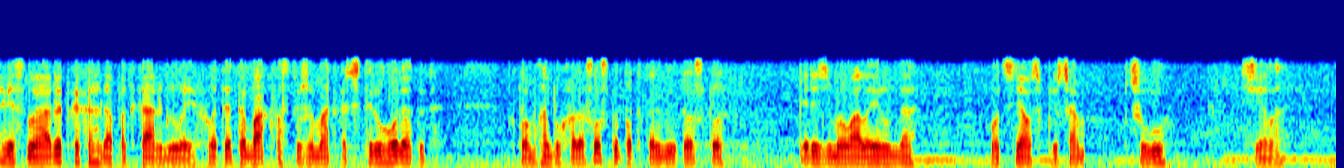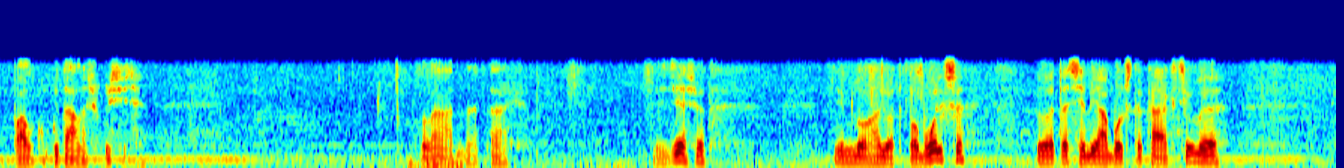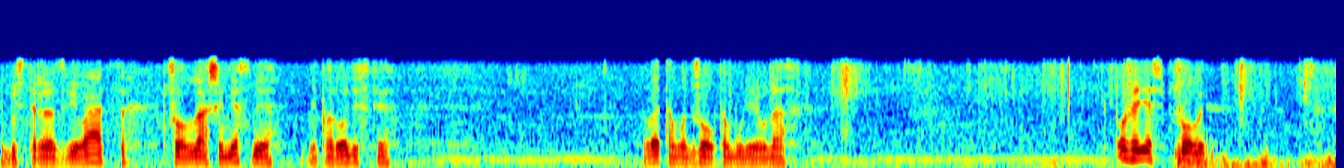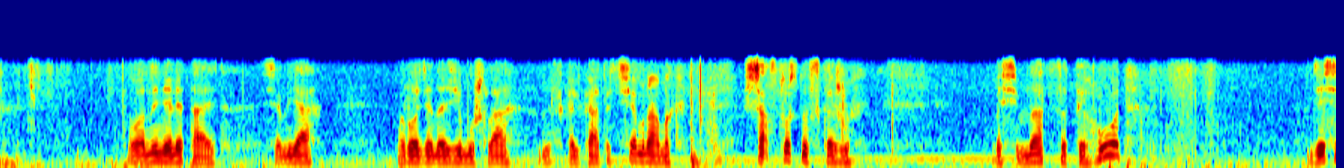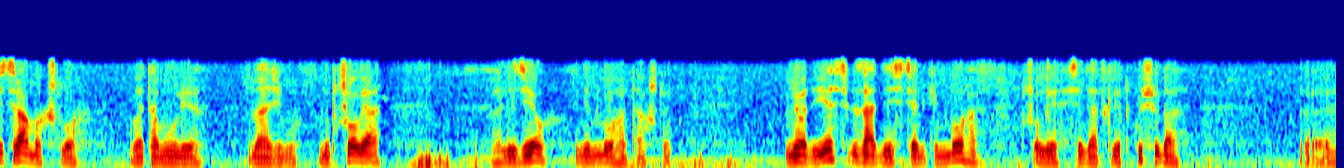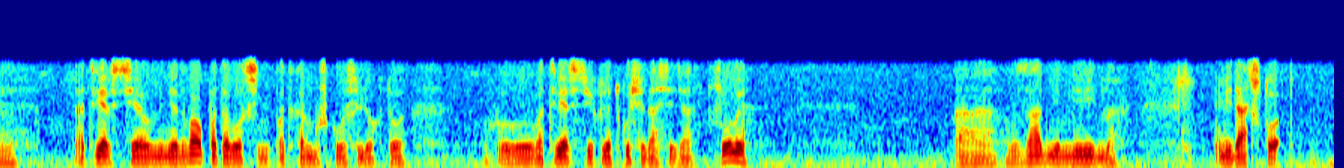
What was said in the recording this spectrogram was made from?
Весной а редко когда подкармливаю. Вот это бакфаст уже матка 4 года тут. В том году хорошо, что подкормил, то что перезимовала ерунда. Вот снял с плеча пчелу, села, палку пыталась вкусить. Ладно, так. Здесь вот немного лед побольше. Но эта семья больше такая активная и быстро развивается. Пчел наши местные, непородистые. В этом вот желтом улье у нас тоже есть пчелы. Но они не летают. Семья вроде на зиму шла несколько, тут 7 рамок. Сейчас точно скажу. 18 год. 10 рамок шло в этом улье на зиму. Но пчел я глядел немного так, что мед есть к задней стенке много. Пчелы сидят в клетку сюда. Э, отверстие у меня два потолочные под кормушку Василек, то в отверстие клетку сюда сидят пчелы а в заднем не видно. Видать, что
